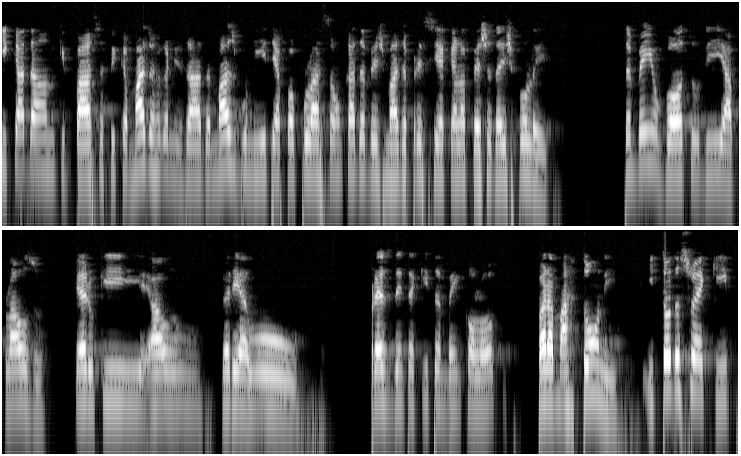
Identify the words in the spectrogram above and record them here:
que cada ano que passa fica mais organizada, mais bonita e a população cada vez mais aprecia aquela festa da Expo. Também o voto de aplauso, quero que ao, o presidente aqui também coloque para Martoni e toda a sua equipe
